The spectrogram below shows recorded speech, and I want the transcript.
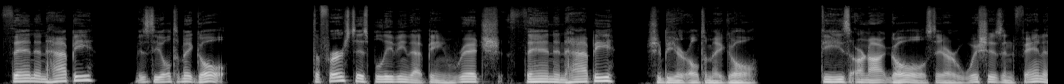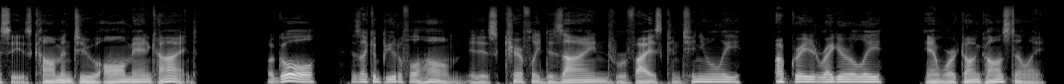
thin, and happy is the ultimate goal. The first is believing that being rich, thin, and happy should be your ultimate goal. These are not goals, they are wishes and fantasies common to all mankind. A goal is like a beautiful home. It is carefully designed, revised continually, upgraded regularly, and worked on constantly.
